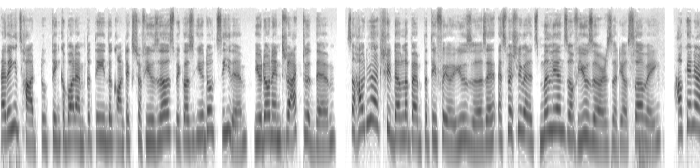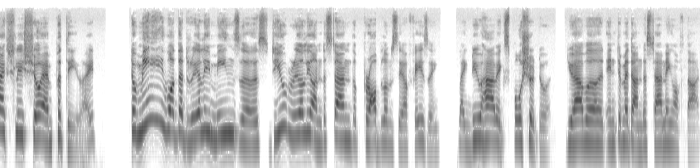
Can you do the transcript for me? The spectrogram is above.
I think it's hard to think about empathy in the context of users because you don't see them, you don't interact with them. So, how do you actually develop empathy for your users, especially when it's millions of users that you're serving? How can you actually show empathy, right? To me, what that really means is do you really understand the problems they are facing? Like, do you have exposure to it? Do you have an intimate understanding of that?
